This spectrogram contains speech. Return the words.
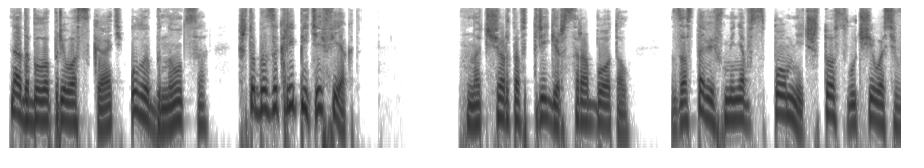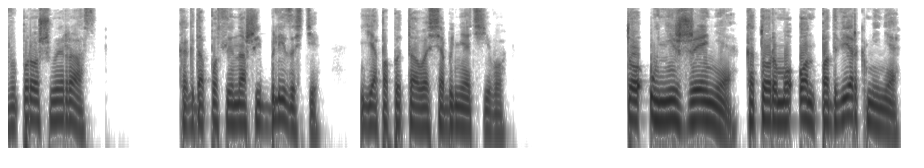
Надо было приласкать, улыбнуться, чтобы закрепить эффект. Но чертов триггер сработал, заставив меня вспомнить, что случилось в прошлый раз, когда после нашей близости я попыталась обнять его. То унижение, которому он подверг меня,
